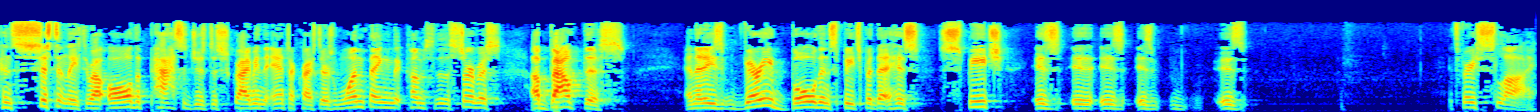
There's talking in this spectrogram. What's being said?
consistently throughout all the passages describing the Antichrist, there's one thing that comes to the surface about this, and that he's very bold in speech, but that his speech is, is, is, is, is it's very sly.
